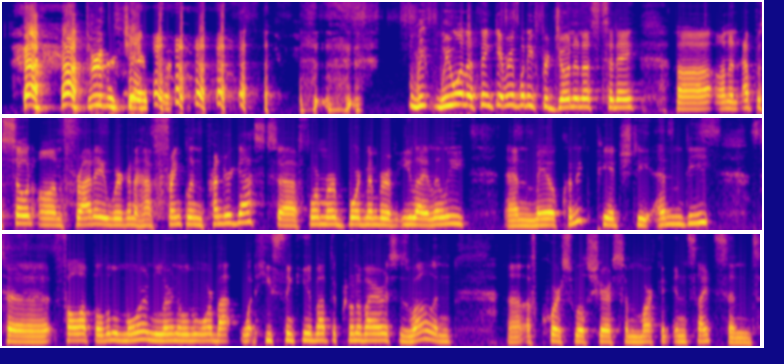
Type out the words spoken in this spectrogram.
through the channel we, we want to thank everybody for joining us today uh, on an episode on Friday. We're going to have Franklin Prendergast, uh, former board member of Eli Lilly and Mayo Clinic, PhD, MD, to follow up a little more and learn a little more about what he's thinking about the coronavirus as well. And uh, of course, we'll share some market insights and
